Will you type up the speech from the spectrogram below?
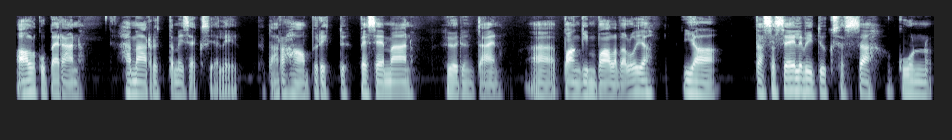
alkuperän hämärryttämiseksi, eli tätä rahaa on pyritty pesemään hyödyntäen pankin palveluja – ja tässä selvityksessä, kun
